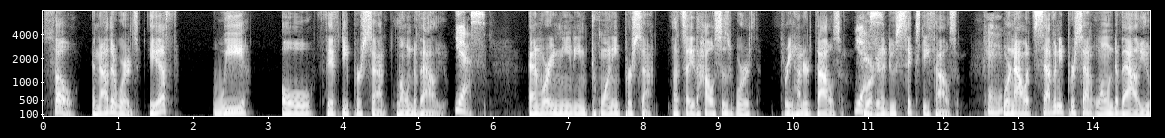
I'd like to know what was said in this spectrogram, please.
So, in other words, if we owe 50% loan to value, Yes. and we're needing 20%. Let's say the house is worth 300,000. Yes. We're going to do 60,000. Okay. We're now at 70% loan to value.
